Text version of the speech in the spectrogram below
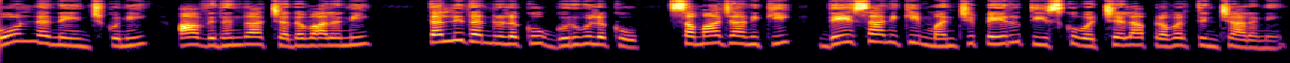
గోల్ నిర్ణయించుకుని ఆ విధంగా చదవాలని తల్లిదండ్రులకు గురువులకు సమాజానికి దేశానికి మంచి పేరు తీసుకువచ్చేలా ప్రవర్తించాలని.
